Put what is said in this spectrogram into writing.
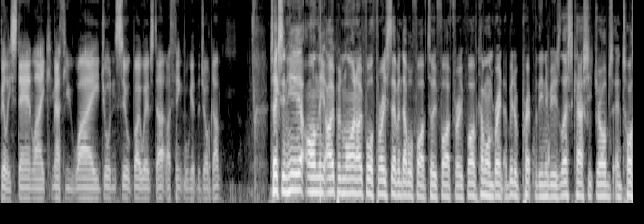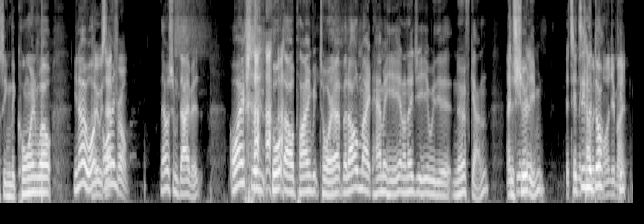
Billy Stanlake, Matthew Wade, Jordan Silk, Bo Webster, I think we'll get the job done. Text in here on the open line 0437 552 535. Come on, Brent, a bit of prep for the interviews, less cash jobs and tossing the coin. Well, you know what? Who was that I, from? That was from David. I actually thought they were playing Victoria, but old mate Hammer here, and I need you here with your Nerf gun to it's shoot the, him. It's in it's the in cupboard the doc- behind you, mate. Can,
